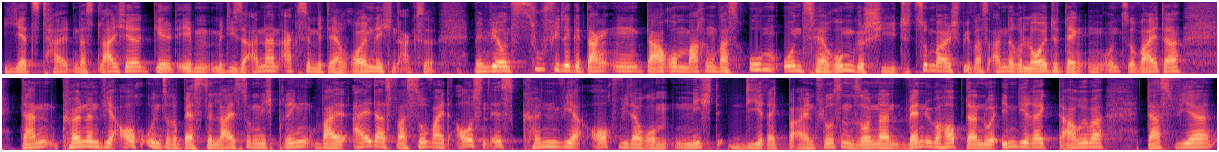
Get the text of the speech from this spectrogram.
Jetzt halten. Das gleiche gilt eben mit dieser anderen Achse, mit der räumlichen Achse. Wenn wir uns zu viele Gedanken darum machen, was um uns herum geschieht, zum Beispiel was andere Leute denken und so weiter, dann können wir auch unsere beste Leistung nicht bringen, weil all das, was so weit außen ist, können wir auch wiederum nicht direkt beeinflussen, sondern wenn überhaupt dann nur indirekt darüber, dass wir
